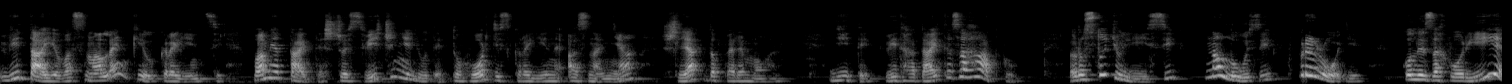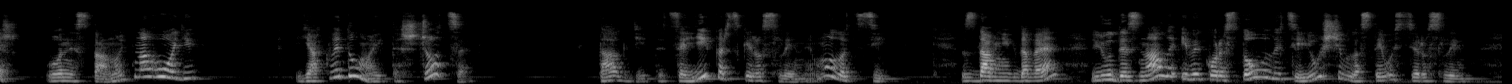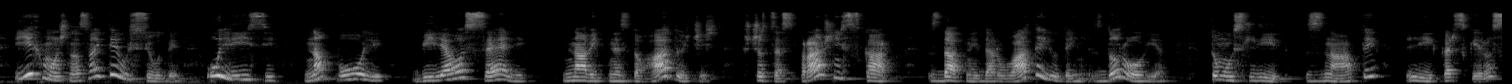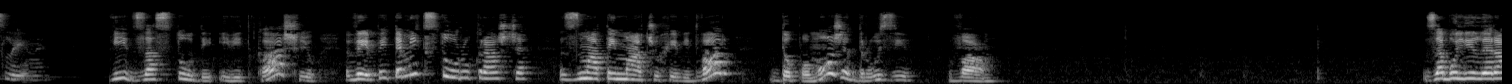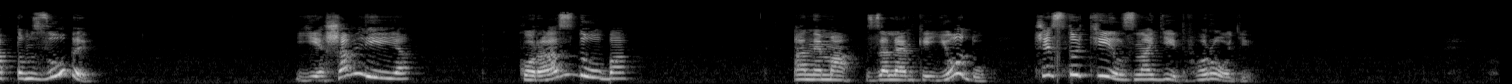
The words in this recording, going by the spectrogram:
Вітаю вас, маленькі українці! Пам'ятайте, що освічені люди то гордість країни, а знання шлях до перемоги. Діти, відгадайте загадку. Ростуть у лісі, на лузі, в природі. Коли захворієш, вони стануть нагоді. Як ви думаєте, що це? Так, діти, це лікарські рослини, молодці. З давніх давен люди знали і використовували цілющі властивості рослин. Їх можна знайти усюди, у лісі, на полі, біля оселі, навіть не здогадуючись, що це справжній скарб, здатний дарувати людині здоров'я. Тому слід знати лікарські рослини. Від застуди і від кашлю випийте мікстуру краще. З мати мачухи відвар допоможе, друзі, вам. Заболіли раптом зуби? Є шавлія, кора з дуба. А нема зеленки йоду, чистотіл знайдіть в городі.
